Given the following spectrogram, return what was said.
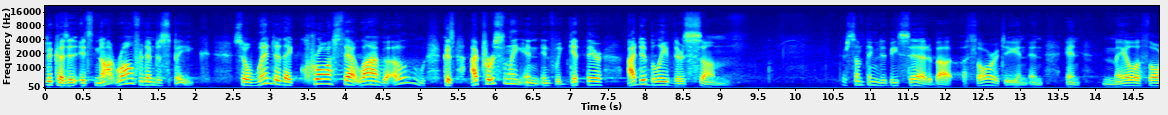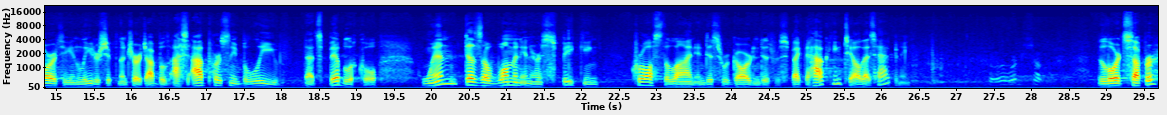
Because it, it's not wrong for them to speak. So when do they cross that line? Go, oh, because I personally, and, and, if we get there, I do believe there's some. There's something to be said about authority and, and, and male authority and leadership in the church. I, I, I personally believe that's biblical. When does a woman in her speaking cross the line in disregard and disrespect? How can you tell that's happening? The Lord's Supper.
